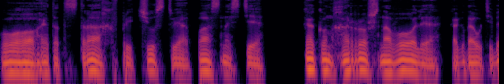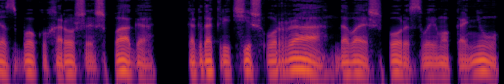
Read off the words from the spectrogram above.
О, этот страх в предчувствии опасности! Как он хорош на воле, когда у тебя сбоку хорошая шпага, когда кричишь «Ура!», давая шпоры своему коню,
